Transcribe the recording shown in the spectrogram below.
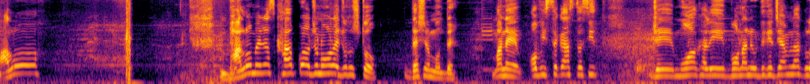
ভালো ভালো মেজাজ খারাপ করার জন্য ওরাই যথেষ্ট দেশের মধ্যে। মানে অফিস থেকে আসতেছি, যে মোয়াখালী বনানির দিকে জ্যাম লাগল,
